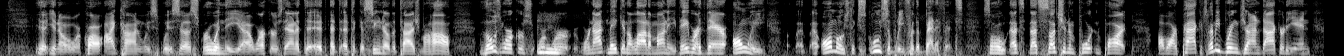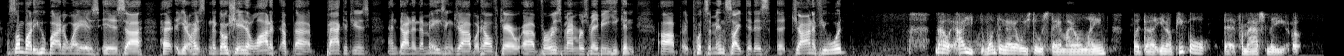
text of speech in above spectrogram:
you, you know Carl Icahn was was uh, screwing the uh, workers down at the at, at the casino, the Taj Mahal. Those workers were, were were not making a lot of money. They were there only uh, almost exclusively for the benefits. So that's that's such an important part of our package. Let me bring John Dougherty in, somebody who, by the way, is is uh, ha, you know has negotiated a lot of uh, uh, packages and done an amazing job with healthcare uh, for his members. Maybe he can uh, put some insight to this, uh, John, if you would. No, I one thing I always do is stay in my own lane. But you know, people that from AFSCME,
